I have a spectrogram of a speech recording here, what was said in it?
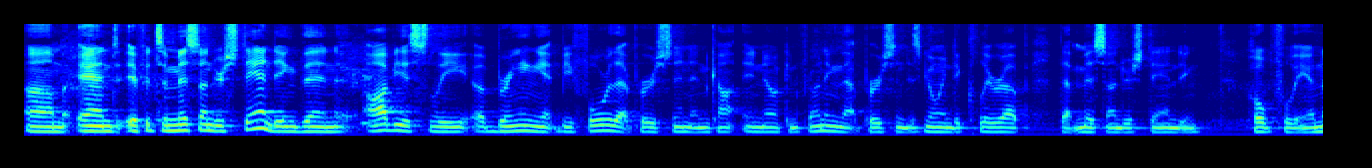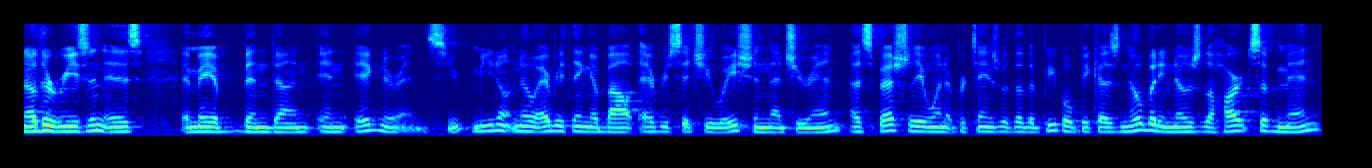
Um, and if it's a misunderstanding, then obviously uh, bringing it before that person and you know confronting that person is going to clear up that misunderstanding. Hopefully, another reason is it may have been done in ignorance. You, you don't know everything about every situation that you're in, especially when it pertains with other people, because nobody knows the hearts of men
